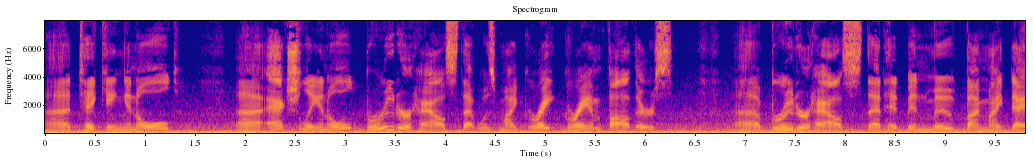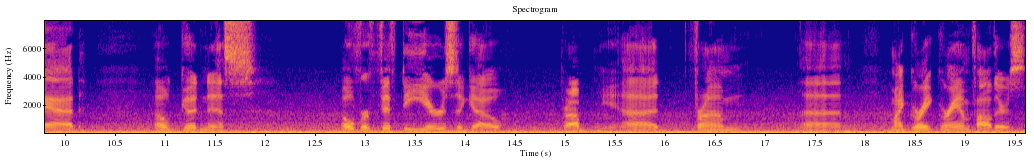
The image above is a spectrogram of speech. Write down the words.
uh, taking an old, uh, actually an old brooder house that was my great grandfather's uh, brooder house that had been moved by my dad. Oh goodness, over 50 years ago, probably uh, from uh, my great grandfather's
